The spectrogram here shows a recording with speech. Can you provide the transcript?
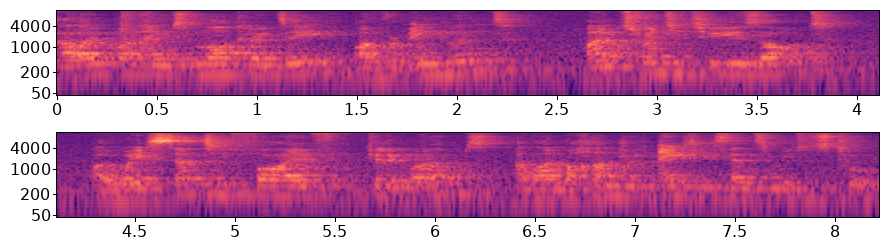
Hello, my name's Mark O'Dea. I'm from England. I'm 22 years old. I weigh 75 kilograms and I'm 180 centimeters tall.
